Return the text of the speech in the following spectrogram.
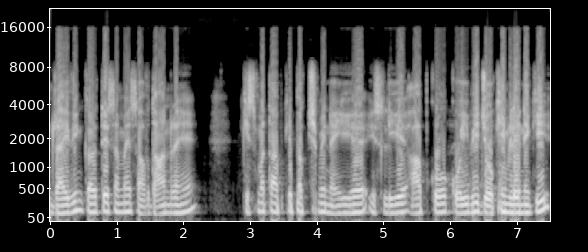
ड्राइविंग करते समय सावधान रहें। किस्मत आपके पक्ष में नहीं है, इसलिए आपको कोई भी जोखिम लेने की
